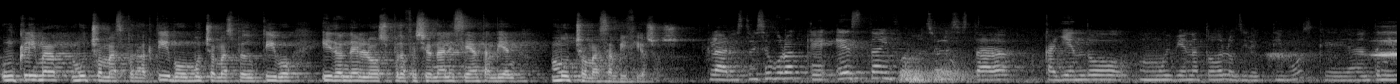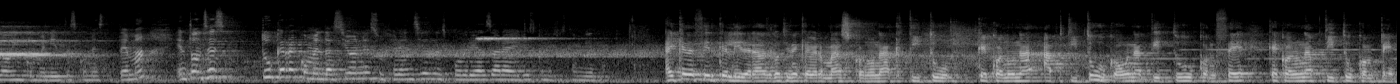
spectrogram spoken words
un clima mucho más proactivo, mucho más productivo y donde los profesionales sean también mucho más ambiciosos. Claro, estoy segura que esta información les está cayendo muy bien a todos los directivos que han tenido inconvenientes con este tema. Entonces, ¿tú qué recomendaciones, sugerencias les podrías dar a ellos que nos están viendo? Hay que decir que el liderazgo tiene que ver más con una actitud que con una aptitud, con una actitud con C que con una aptitud con P.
